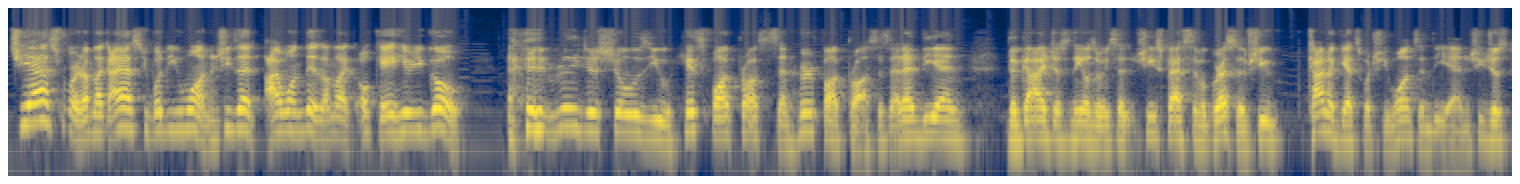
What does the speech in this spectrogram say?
she asked for it. I'm like, I asked you, what do you want? And she said, I want this. I'm like, okay, here you go. It really just shows you his thought process and her thought process. And at the end, the guy just nails her. He says she's passive aggressive. She kind of gets what she wants in the end. She just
